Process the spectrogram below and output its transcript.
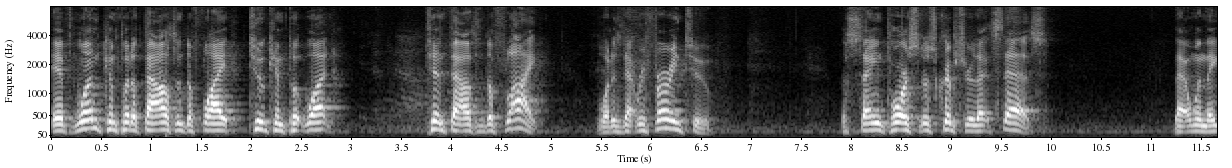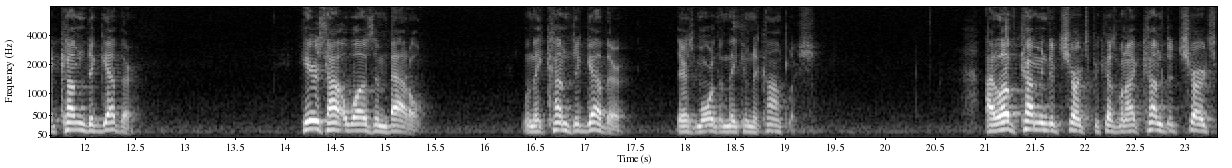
If one can put a thousand to flight, two can put what? 10,000 to flight. What is that referring to? The same portion of Scripture that says, that when they come together, here's how it was in battle. When they come together, there's more than they can accomplish. I love coming to church because when I come to church,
